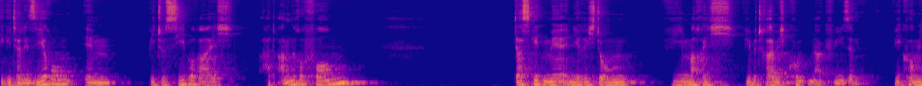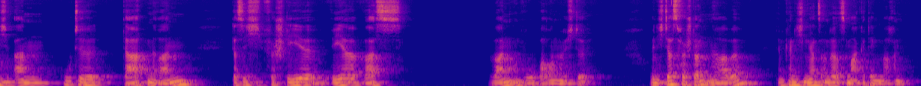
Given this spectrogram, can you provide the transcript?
Digitalisierung im B2C-Bereich hat andere Formen. Das geht mehr in die Richtung, wie mache ich, wie betreibe ich Kundenakquise? Wie komme ich an gute Daten ran, dass ich verstehe, wer was, wann und wo bauen möchte. Wenn ich das verstanden habe, dann kann ich ein ganz anderes Marketing machen.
